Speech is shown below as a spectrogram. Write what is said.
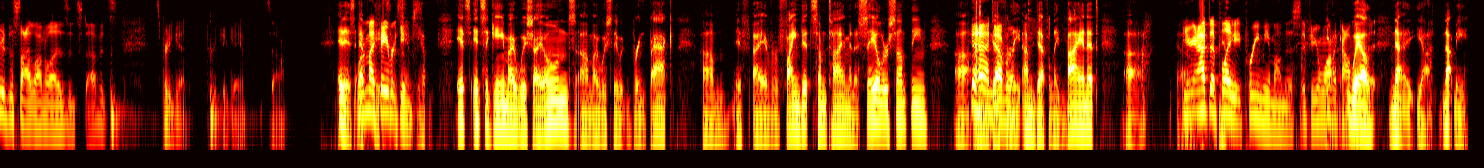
who the Cylon was and stuff it's it's pretty good pretty good game so It is One of my favorite games. Yep, it's it's a game I wish I owned. Um, I wish they would bring back. Um, if I ever find it sometime in a sale or something, uh, Yeah, I'm definitely I'm definitely buying it. Uh, you're gonna have to play premium on this if you want to copy well, it. not, yeah, not me.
